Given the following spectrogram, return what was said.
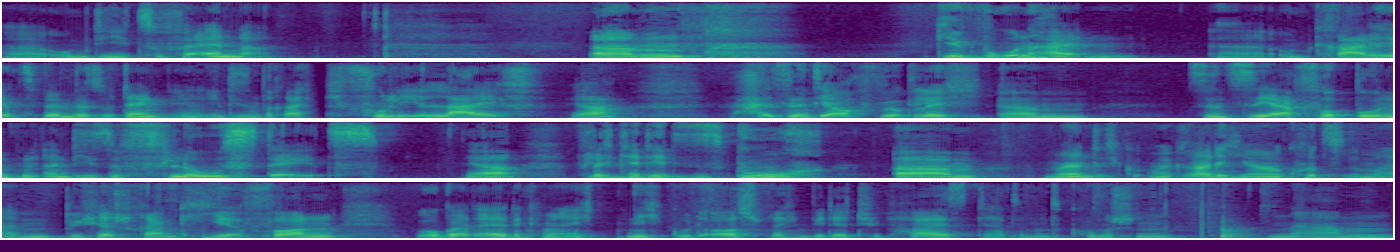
äh, um die zu verändern. Ähm, Gewohnheiten äh, und gerade jetzt, wenn wir so denken in, diesem Bereich fully alive, ja, sind ja auch wirklich ähm, sind sehr verbunden an diese Flow States. Ja, vielleicht mhm. kennt ihr dieses Buch. Ähm, Moment, ich gucke mal gerade hier kurz in meinem Bücherschrank hier von. Oh Gott, ey, den kann man echt nicht gut aussprechen, wie der Typ heißt. Der hat so einen komischen Namen.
